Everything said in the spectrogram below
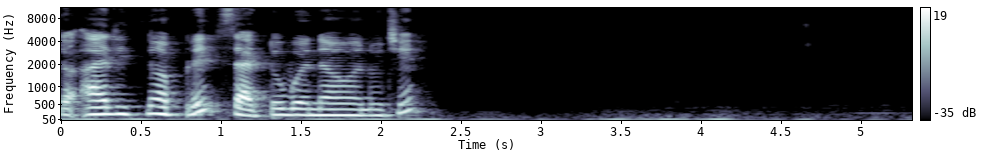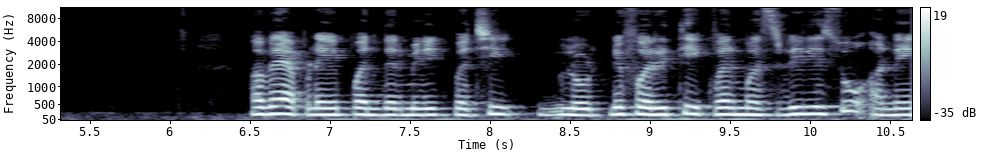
તો આ રીતનો આપણે સાટો બનાવવાનો છે. હવે આપણે પંદર મિનિટ પછી લોટને ફરીથી એકવાર મસળી લઈશું અને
